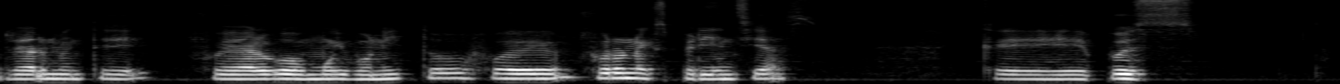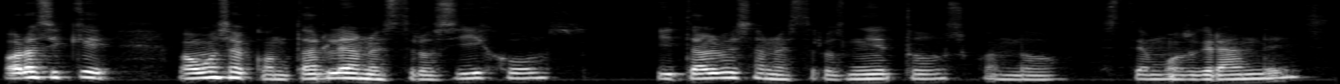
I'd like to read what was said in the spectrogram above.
realmente fue algo muy bonito, fue, fueron experiencias que pues ahora sí que vamos a contarle a nuestros hijos y tal vez a nuestros nietos cuando estemos grandes.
